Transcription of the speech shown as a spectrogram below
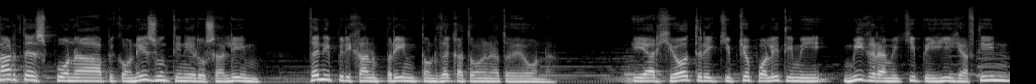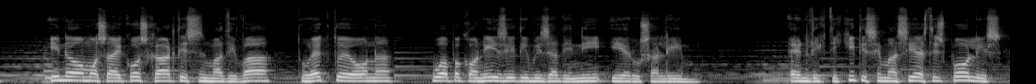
Χάρτες που να απεικονίζουν την Ιερουσαλήμ δεν υπήρχαν πριν τον 19ο αιώνα. Η αρχαιότερη και πιο πολύτιμη μη γραμμική πηγή για αυτήν είναι ο μοσαϊκός χάρτης της Μαδιβά του 6ου αιώνα που αποκονίζει τη Βυζαντινή Ιερουσαλήμ. Ενδεικτική της σημασίας της πόλης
